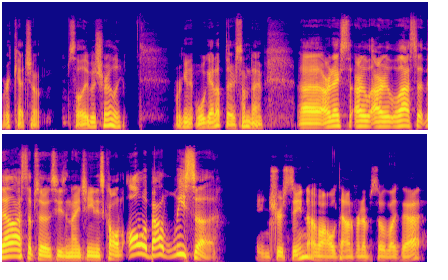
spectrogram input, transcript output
We're catching up slowly but surely. We're gonna we'll get up there sometime. Uh, our next our our last that last episode of season nineteen is called All About Lisa. Interesting. I'm all down for an episode like that.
